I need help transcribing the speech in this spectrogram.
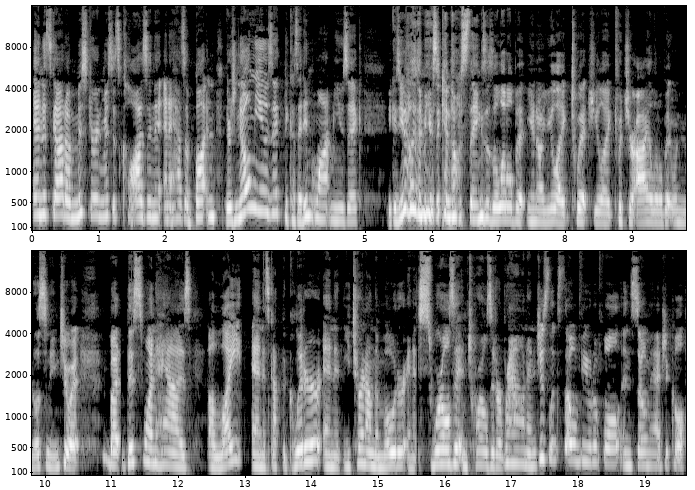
and it's got a Mr. and Mrs. Claus in it and it has a button. There's no music because I didn't want music because usually the music in those things is a little bit, you know, you like twitch, you like twitch your eye a little bit when you're listening to it. But this one has a light and it's got the glitter and it, you turn on the motor and it swirls it and twirls it around and it just looks so beautiful and so magical.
